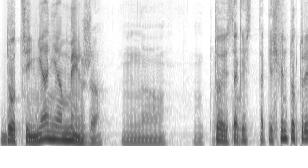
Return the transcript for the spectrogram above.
doceniania męża. No. To jest jakieś takie święto, które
